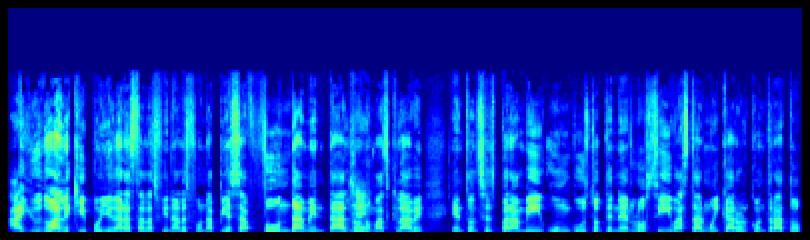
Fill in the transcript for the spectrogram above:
ayudó al equipo a llegar hasta las finales. Fue una pieza fundamental, no Sí. nomás clave. Entonces, para mí, un gusto tenerlo. Sí, va a estar muy caro el contrato.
